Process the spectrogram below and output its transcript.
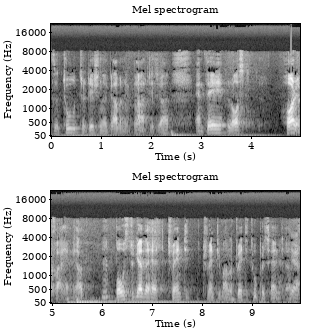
the two traditional governing parties, yeah, and they lost horrifying. Yeah, both together had 20, 21 or twenty two percent. Yeah.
